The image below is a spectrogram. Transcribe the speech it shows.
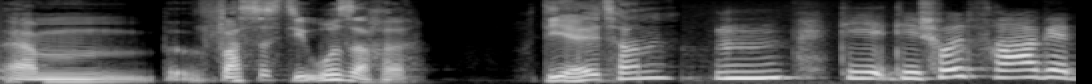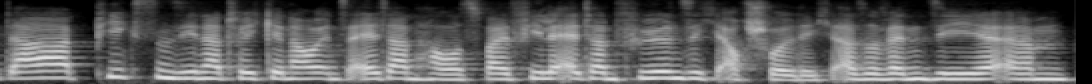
Ähm, was ist die Ursache? Die Eltern? Mhm. Die, die Schuldfrage, da pieksen sie natürlich genau ins Elternhaus, weil viele Eltern fühlen sich auch schuldig. Also wenn sie ähm,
